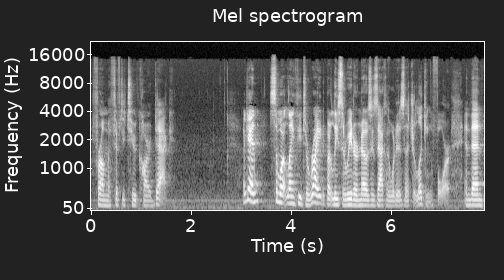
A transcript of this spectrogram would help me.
from a 52 card deck. Again, somewhat lengthy to write, but at least the reader knows exactly what it is that you're looking for. And then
